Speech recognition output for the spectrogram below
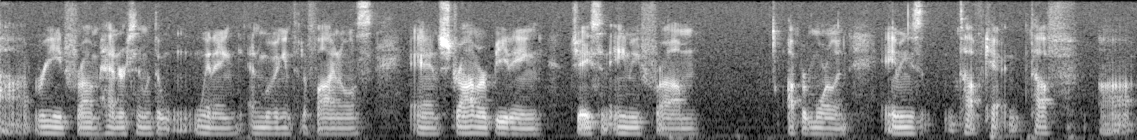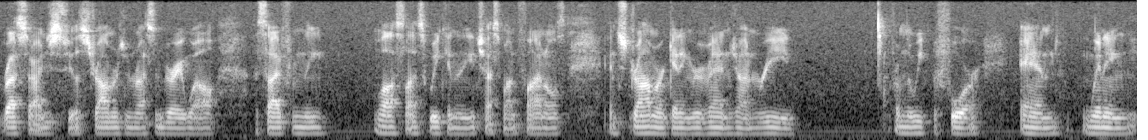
Uh, Reed from Henderson with the winning and moving into the finals, and Stromer beating Jason Amy from Upper Moreland. Amy's tough, tough uh, wrestler. I just feel Stromer's been wrestling very well, aside from the loss last week in the Chessmont finals, and Stromer getting revenge on Reed from the week before and winning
